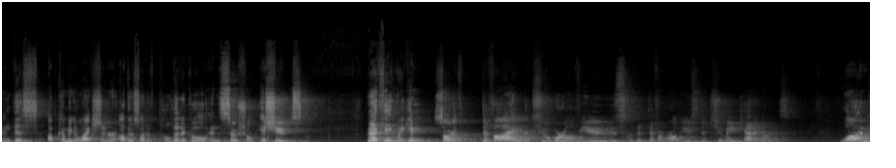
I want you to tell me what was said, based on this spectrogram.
in this upcoming election or other sort of political and social issues. And I think we can sort of divide the two worldviews, or the different worldviews, into two main categories. One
